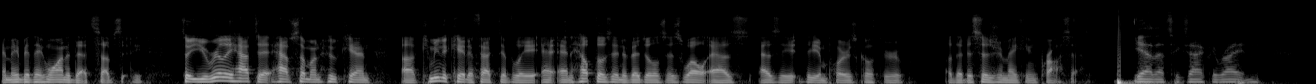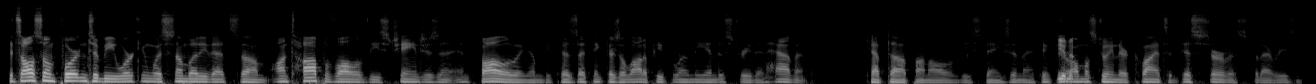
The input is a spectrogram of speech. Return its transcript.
and maybe they wanted that subsidy. So you really have to have someone who can uh, communicate effectively and, and, help those individuals as well as as the, the employers go through the decision making process. Yeah, that's exactly right. And it's also important to be working with somebody that's um, on top of all of these changes and, and, following them because I think there's a lot of people in the industry that haven't kept up on all of these things, and I think they're you know, almost doing their clients a disservice for that reason.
